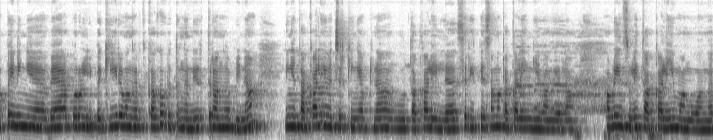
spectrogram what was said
அப்போ நீங்கள் வேறு பொருள் இப்போ கீரை வாங்குறதுக்காக ஒருத்தவங்க நிறுத்துறாங்க அப்படின்னா நீங்கள் தக்காளியும் வச்சுருக்கீங்க அப்படின்னா ஓ தக்காளி இல்லை சரி பேசாமல் தக்காளி இங்கேயே வாங்கிடலாம் அப்படின்னு சொல்லி தக்காளியும் வாங்குவாங்க.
